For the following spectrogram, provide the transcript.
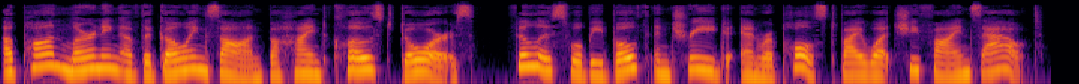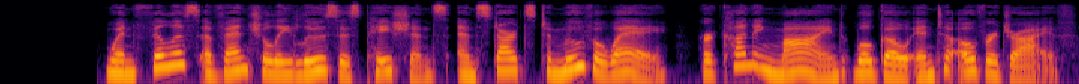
Upon learning of the goings-on behind closed doors, Phyllis will be both intrigued and repulsed by what she finds out. When Phyllis eventually loses patience and starts to move away, her cunning mind will go into overdrive.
